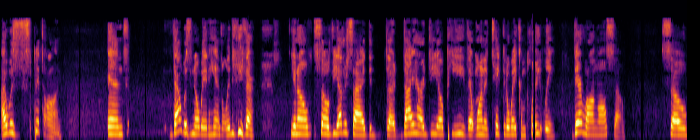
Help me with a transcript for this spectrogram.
I was spit on. And that was no way to handle it either. You know, so the other side, the, the diehard GOP that want to take it away completely, they're wrong also. So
